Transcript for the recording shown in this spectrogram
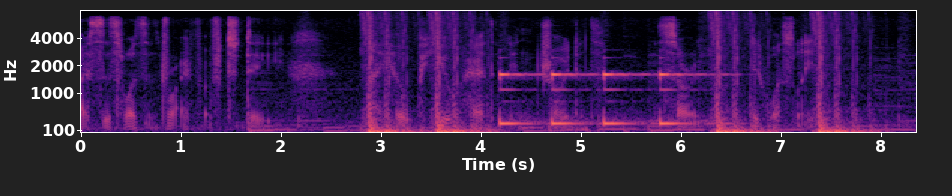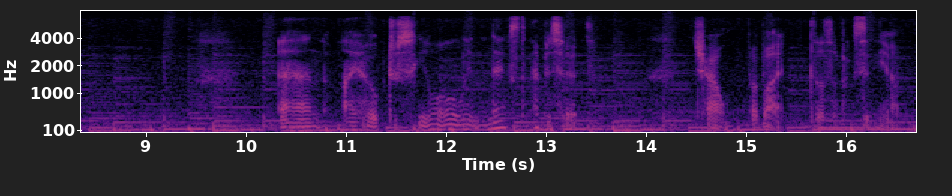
Guys, this was the drive of today. I hope you had enjoyed it. Sorry, it was late. And I hope to see you all in the next episode. Ciao, bye bye, next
